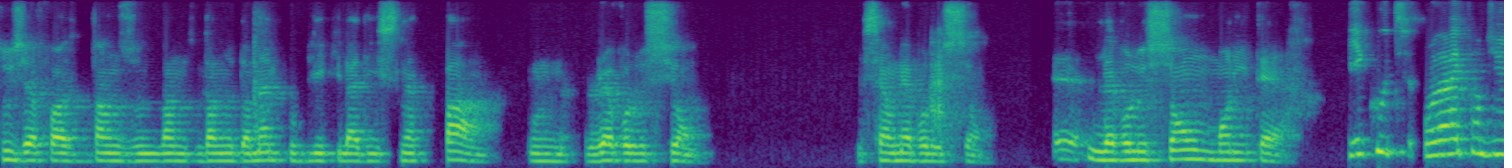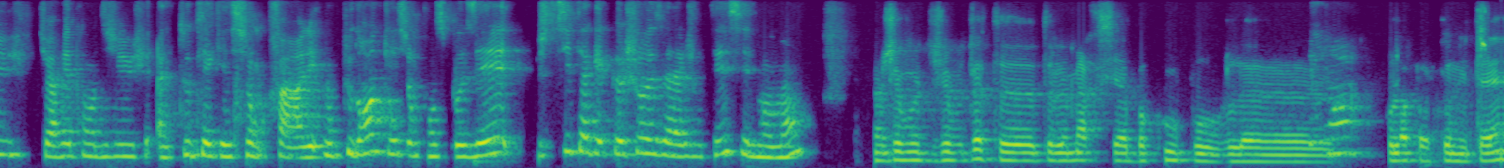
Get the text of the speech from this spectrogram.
plusieurs fois dans, dans, dans, le domaine public, il a dit ce n'est pas une révolution, c'est une évolution. Euh, l'évolution monétaire. Écoute, on a répondu, tu as répondu à toutes les questions, enfin les plus grandes questions qu'on se posait. Si tu as quelque chose à ajouter, c'est le moment. Je, voudrais te, remercier beaucoup pour l'opportunité.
